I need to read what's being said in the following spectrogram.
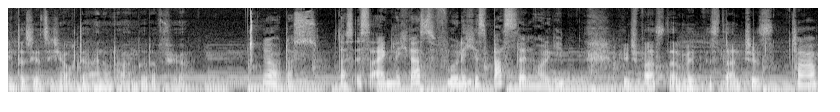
interessiert sich ja auch der eine oder andere dafür ja, das, das ist eigentlich das. Fröhliches Basteln, Holgi. Viel Spaß damit. Bis dann. Tschüss. Ciao.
